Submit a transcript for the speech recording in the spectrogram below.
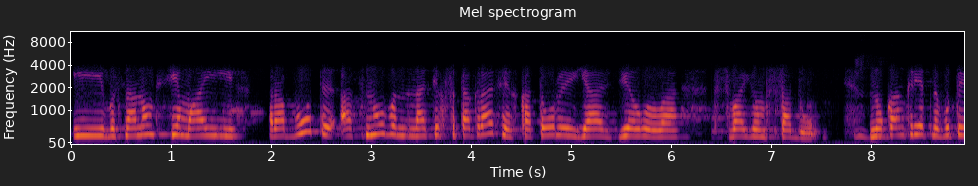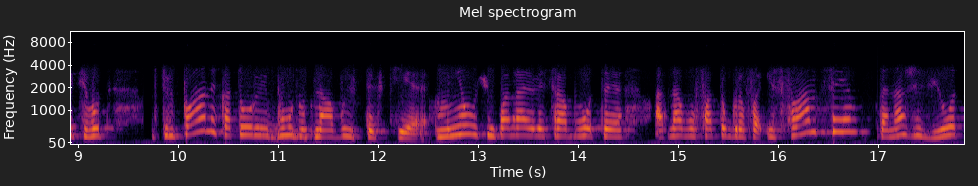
и в основном все мои работы основаны на тех фотографиях, которые я сделала в своем саду. Но конкретно вот эти вот тюльпаны, которые будут на выставке, мне очень понравились работы одного фотографа из Франции. Она живет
